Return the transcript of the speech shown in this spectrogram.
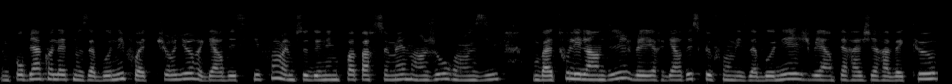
Donc, pour bien connaître nos abonnés, il faut être curieux, regarder ce qu'ils font, même se donner une fois par semaine, un jour, où on se dit, bon, bah, tous les lundis, je vais regarder ce que font mes abonnés, je vais interagir avec eux,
